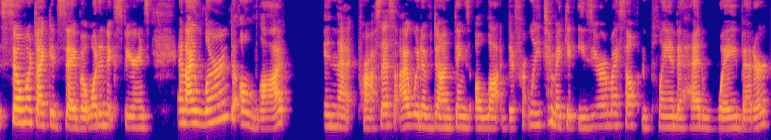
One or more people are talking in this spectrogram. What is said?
so much I could say, but what an experience. And I learned a lot in that process. I would have done things a lot differently to make it easier on myself and planned ahead way better.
